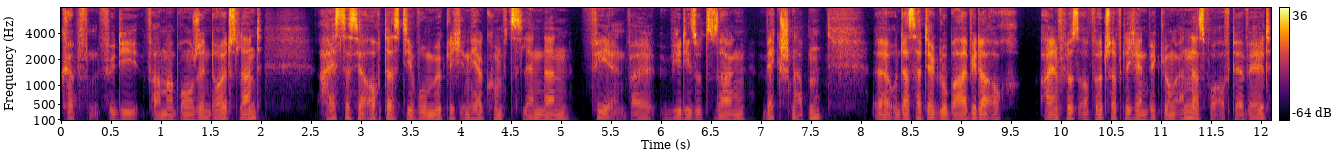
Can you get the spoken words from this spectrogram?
Köpfen für die Pharmabranche in Deutschland, heißt das ja auch, dass die womöglich in Herkunftsländern fehlen, weil wir die sozusagen wegschnappen. Äh, und das hat ja global wieder auch Einfluss auf wirtschaftliche Entwicklung anderswo auf der Welt.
